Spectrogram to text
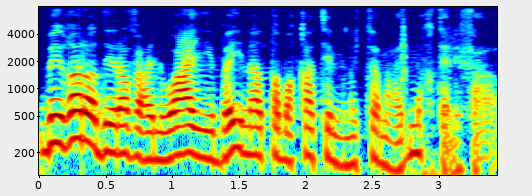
بغرض رفع الوعي بين طبقات المجتمع المختلفة.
